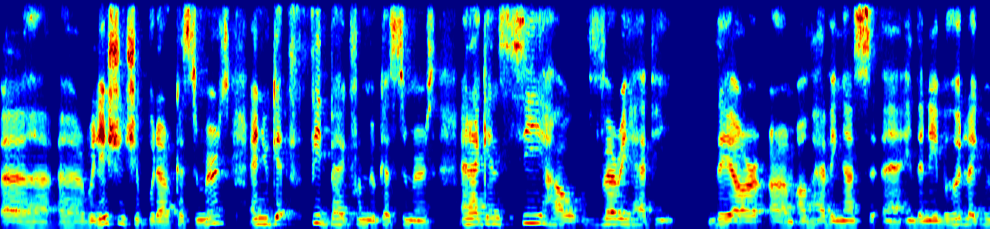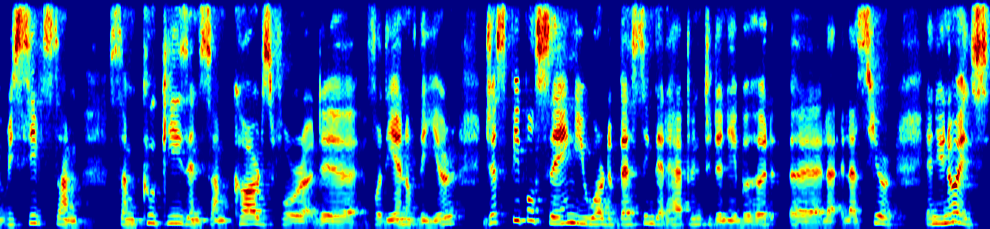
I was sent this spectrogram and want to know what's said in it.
a, a relationship with our customers and you get feedback from your customers. And i can see how very happy they are um, of having us uh, in the neighborhood. Like we received some some cookies and some cards for the for the end of the year. Just people saying you are the best thing that happened to the neighborhood uh, last year. And you know it's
